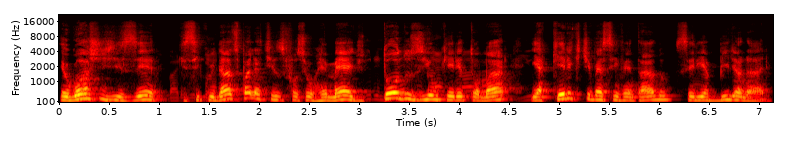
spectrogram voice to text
Eu gosto de dizer que se cuidados paliativos fosse um remédio, todos iam querer tomar e aquele que tivesse inventado seria bilionário.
